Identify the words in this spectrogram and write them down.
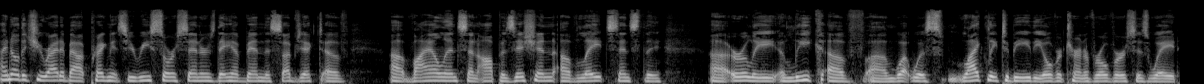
I know that you write about pregnancy resource centers. They have been the subject of uh, violence and opposition of late since the uh, early leak of um, what was likely to be the overturn of Roe versus Wade.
